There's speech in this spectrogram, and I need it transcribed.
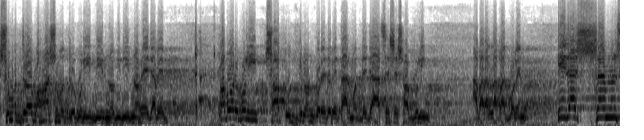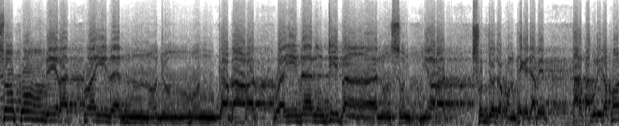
সমুদ্র মহাসমুদ্রগুলি দীর্ণ বিদীর্ণ হয়ে যাবে। কবরগুলি সব উদ্গীরণ করে দেবে, তার মধ্যে যা আছে সে সবগুলি। আবার আল্লাপাক বলেন إذا الشمس كورت وإذا النجوم انكدرت وإذا الجبال سيرت সূর্য যখন থেকে যাবে তারকাগুলি যখন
